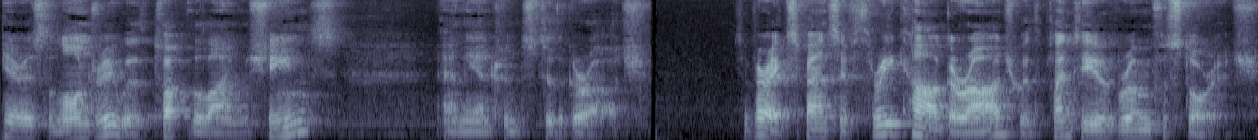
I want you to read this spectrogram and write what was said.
Here is the laundry with top-of-the-line machines and the entrance to the garage. It's a very expansive three-car garage with plenty of room for storage.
